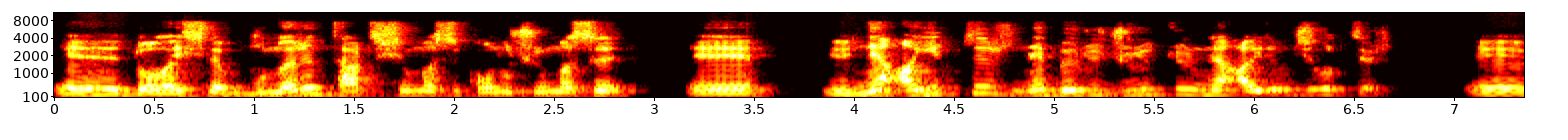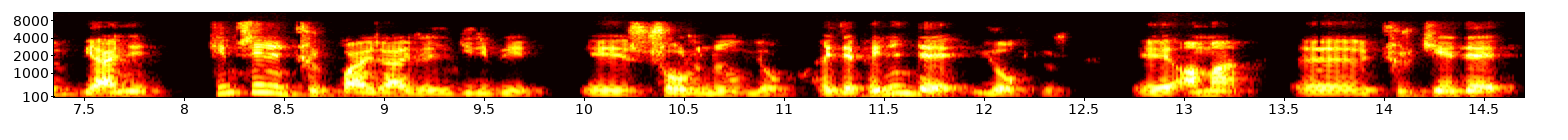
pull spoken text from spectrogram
E, dolayısıyla bunların tartışılması, konuşulması e, e, ne ayıptır, ne bölücülüktür, ne ayrımcılıktır. E, yani kimsenin Türk bayrağı ile ilgili bir e, sorunu yok. HDP'nin de yoktur. E, ama e, Türkiye'de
